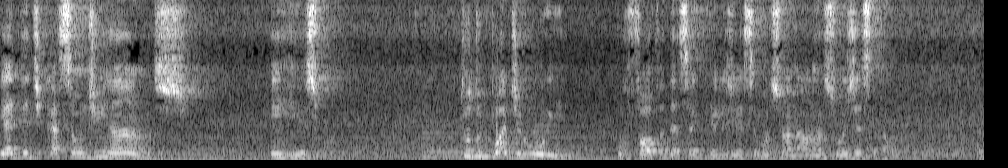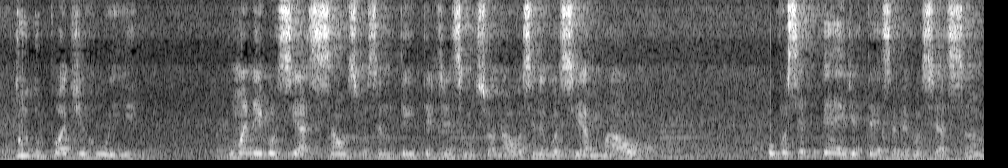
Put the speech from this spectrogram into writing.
e a dedicação de anos em risco. Tudo pode ruir por falta dessa inteligência emocional na sua gestão. Tudo pode ruir. Uma negociação, se você não tem inteligência emocional, você negocia mal, ou você perde até essa negociação.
